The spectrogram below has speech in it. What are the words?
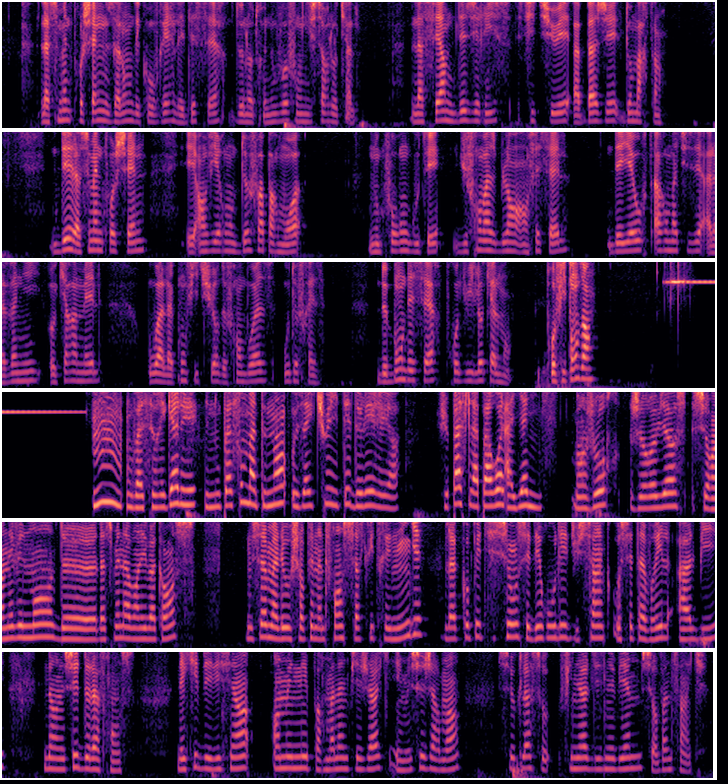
La semaine prochaine, nous allons découvrir les desserts de notre nouveau fournisseur local, la ferme Désiris située à Bagé d'Aumartin. Dès la semaine prochaine et environ deux fois par mois, nous pourrons goûter du fromage blanc en faisselle, des yaourts aromatisés à la vanille, au caramel ou à la confiture de framboise ou de fraises. De bons desserts produits localement. Profitons-en Hum, on va se régaler. Nous passons maintenant aux actualités de l'EREA. Je passe la parole à Yanis. Bonjour, je reviens sur un événement de la semaine avant les vacances. Nous sommes allés au championnat de France circuit training. La compétition s'est déroulée du 5 au 7 avril à Albi, dans le sud de la France. L'équipe des lycéens, emmenée par Madame Piéjac et Monsieur Germain, se classe au final 19e sur 25.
